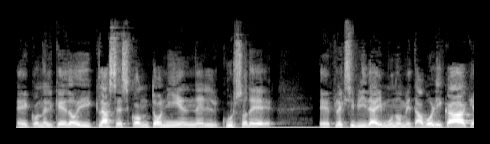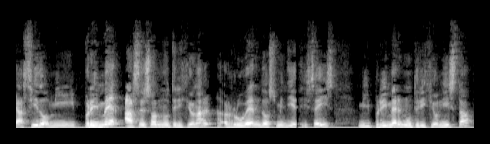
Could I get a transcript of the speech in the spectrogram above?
Eh, con el que doy clases con Tony en el curso de eh, flexibilidad inmunometabólica, que ha sido mi primer asesor nutricional, Rubén 2016, mi primer nutricionista.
